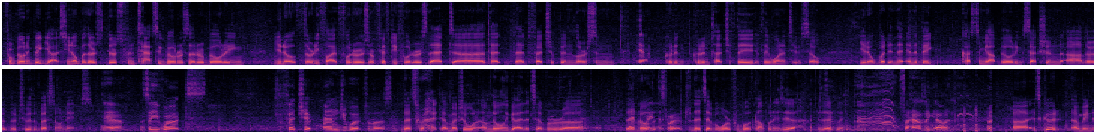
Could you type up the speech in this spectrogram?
for building big yachts, you know, but there's there's fantastic builders that are building, you know, 35 footers or 50 footers that uh, that that Feadship and Lürssen Yeah. couldn't couldn't touch if they if they wanted to. So, you know, but in the in the big custom yacht building section, uh, they're they're two of the best known names. Yeah. And so you've worked for Feadship and you worked for Lürssen. That's right. I'm actually one. I'm the only guy that's ever. Uh, that Ever made that- the switch? That's ever worked for both companies. Yeah, exactly. So how's it going? Uh, it's good. I mean,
